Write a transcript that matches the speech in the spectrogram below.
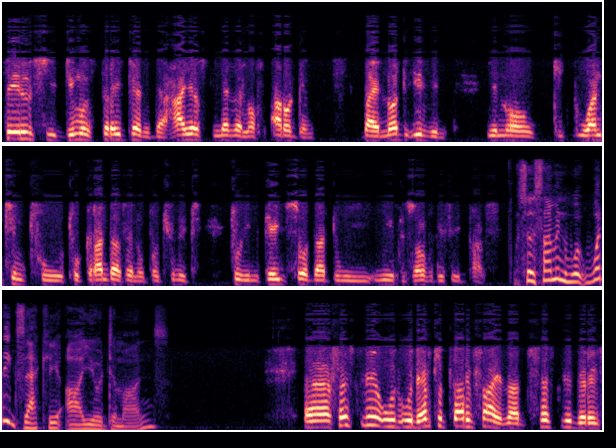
Still, she demonstrated the highest level of arrogance by not even, you know, wanting to, to grant us an opportunity to engage so that we, we resolve this impasse. So, Simon, what exactly are your demands? Uh, firstly, we would have to clarify that firstly there is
